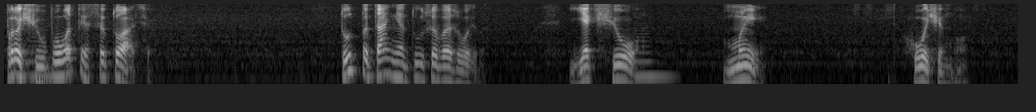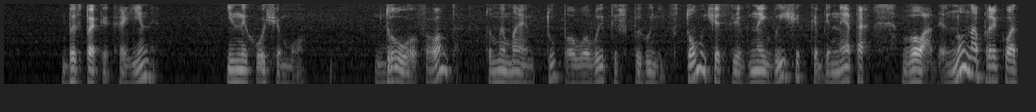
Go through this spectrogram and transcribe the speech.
прощупувати ситуацію. Тут питання дуже важливе. Якщо ми хочемо безпеки країни і не хочемо другого фронту, то ми маємо тупо ловити шпигунів, в тому числі в найвищих кабінетах влади. Ну, наприклад,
